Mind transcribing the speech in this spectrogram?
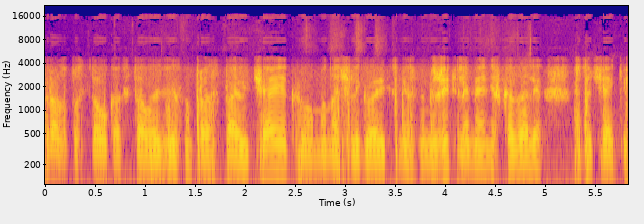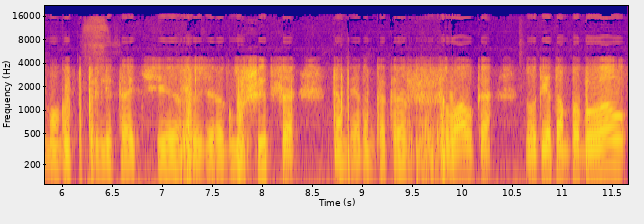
сразу после того, как стало известно про стаю чаек, мы начали говорить с местными жителями. Они сказали, что чайки могут прилетать э, с озера Глушица. Там рядом как раз свалка. Но вот я там побывал,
